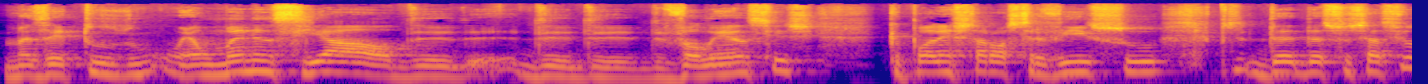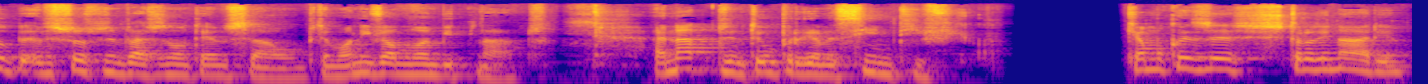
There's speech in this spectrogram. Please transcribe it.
Mas é tudo, é um manancial de, de, de, de valências que podem estar ao serviço da, da sociedade civil. As pessoas, por exemplo, não têm noção, por exemplo, ao nível do âmbito NATO. A NATO, por exemplo, tem um programa científico que é uma coisa extraordinária.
